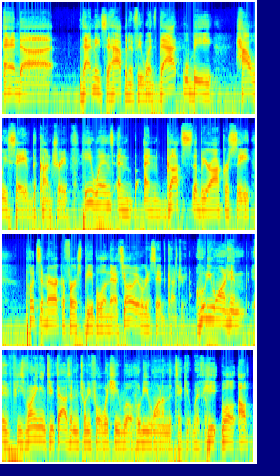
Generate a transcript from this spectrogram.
and uh, that needs to happen if he wins. That will be how we save the country. He wins and and guts the bureaucracy. Puts America first people in there. It's the only way we're going to save the country. Who do you want him if he's running in 2024, which he will? Who do you want on the ticket with him? He well, I'll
